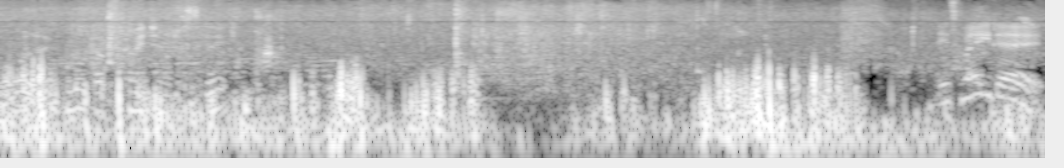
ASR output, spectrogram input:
Well, look, more ducks coming to investigate. He's made it.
